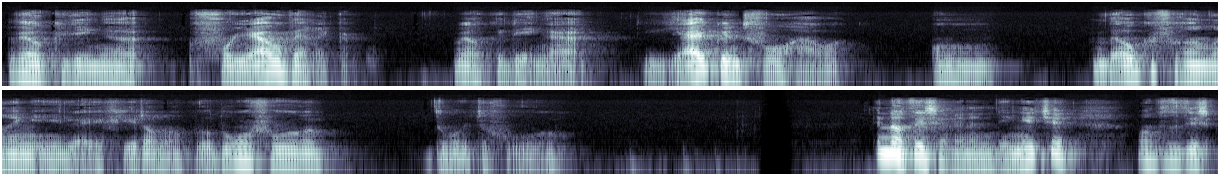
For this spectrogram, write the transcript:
welke dingen voor jou werken. Welke dingen jij kunt volhouden om welke veranderingen in je leven je dan ook wil doorvoeren, door te voeren. En dat is er een dingetje, want het is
